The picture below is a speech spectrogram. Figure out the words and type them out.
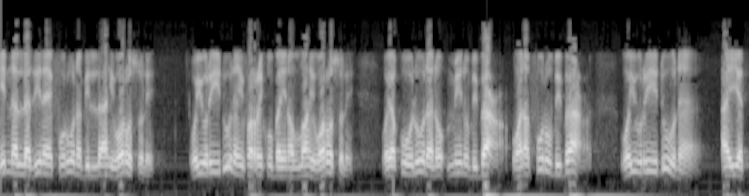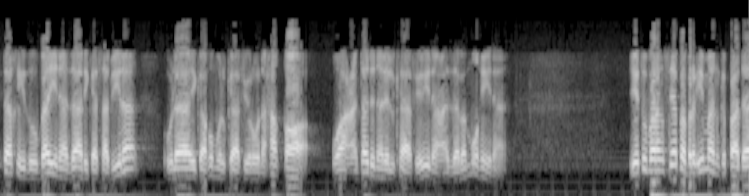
إن الذين يكفرون بالله ورسله ويريدون يفرقوا بين الله ورسله ويقولون نؤمن ببعض ونكفر ببعض ويريدون أن يتخذوا بين ذلك سبيلا أولئك هم الكافرون حقا وأعتدنا للكافرين عذابا مهينا yaitu barang siapa beriman kepada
